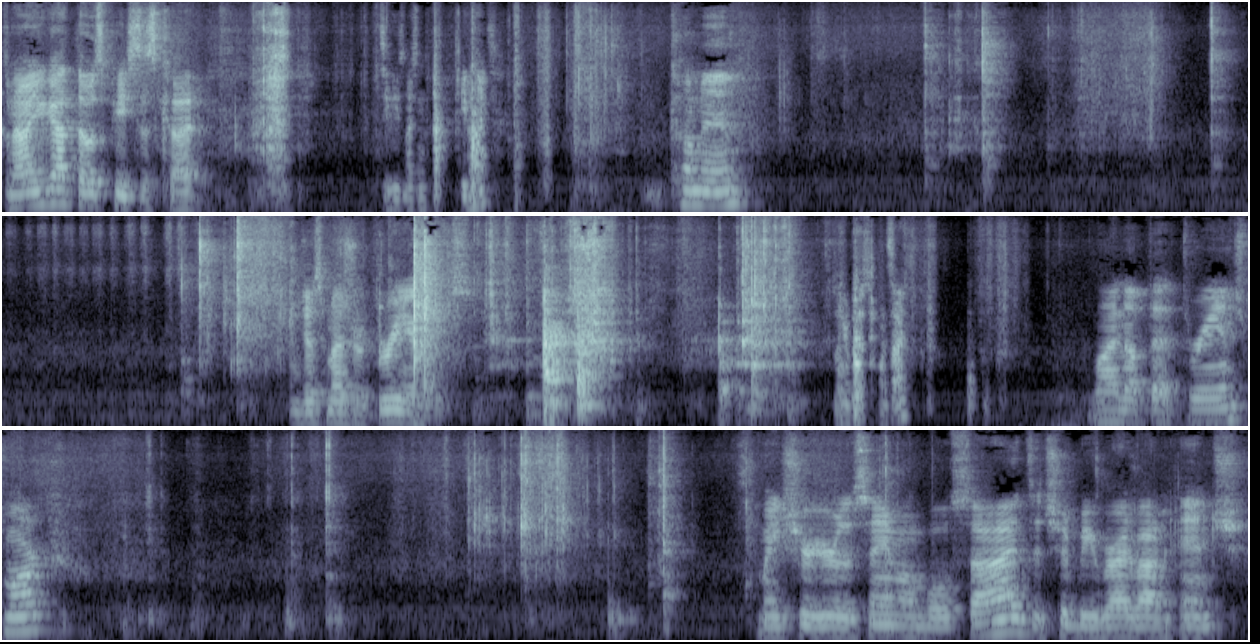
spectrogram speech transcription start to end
So now you got those pieces cut. Come in and just measure three inches. Line up that three inch mark. Make sure you're the same on both sides. It should be right about an inch.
